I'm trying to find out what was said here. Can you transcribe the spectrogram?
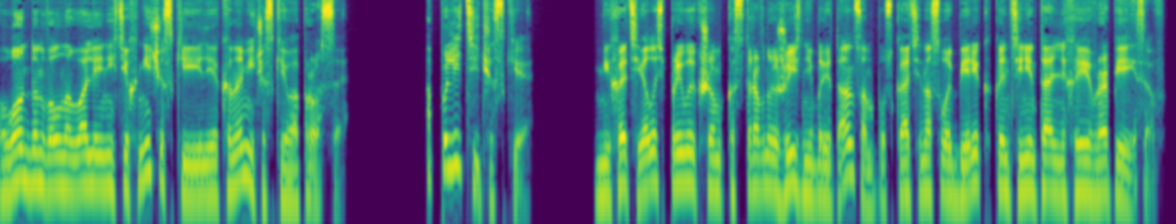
Лондон волновали не технические или экономические вопросы, а политические. Не хотелось привыкшим к островной жизни британцам пускать на свой берег континентальных европейцев.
